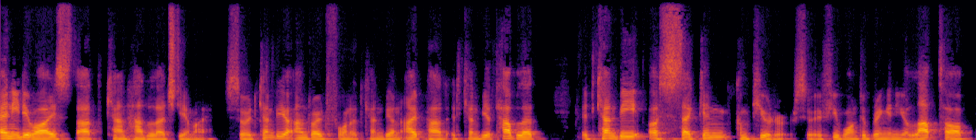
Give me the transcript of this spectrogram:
any device that can handle HDMI. So it can be an Android phone, it can be an iPad, it can be a tablet, it can be a second computer. So if you want to bring in your laptop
